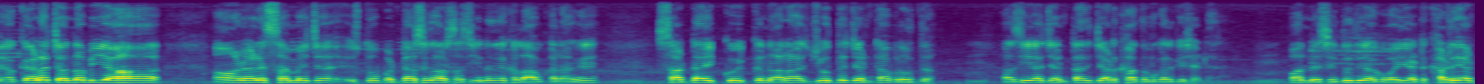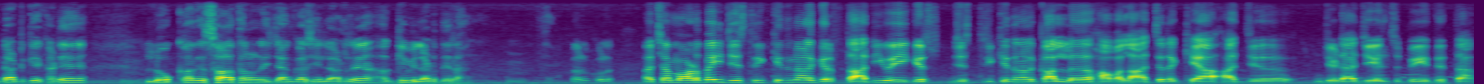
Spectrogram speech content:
ਆ ਕਹਿਣਾ ਚਾਹੁੰਦਾ ਵੀ ਆਹ ਆਉਣ ਵਾਲੇ ਸਮੇਂ 'ਚ ਇਸ ਤੋਂ ਵੱਡਾ ਸੰਘਰਸ਼ ਅਸੀਂ ਇਹਨਾਂ ਦੇ ਖਿਲਾਫ ਕਰਾਂਗੇ। ਸਾਡਾ ਇੱਕੋ ਇੱਕ ਨਾਰਾ ਯੁੱਧ ਏਜੰਟਾਂ ਵਿਰੁੱਧ। ਅਸੀਂ ਏਜੰਟਾਂ ਦੀ ਜੜ ਖਤਮ ਕਰਕੇ ਛੱਡਾਂਗੇ ਭਾਨੇ ਸਿੱਧੂ ਦੀ ਅਗਵਾਈ ਹੇਠ ਖੜੇ ਆ ਡਟ ਕੇ ਖੜੇ ਆ। ਲੋਕਾਂ ਦੇ ਸਾਥ ਨਾਲ ਹੀ ਜੰਗ ਅਸੀਂ ਲੜ ਰਹੇ ਆ ਅੱਗੇ ਵੀ ਲੜਦੇ ਰਹਾਂਗੇ। ਬਿਲਕੁਲ। ਅੱਛਾ ਮੌੜ ਬਾਈ ਜਿਸ ਤਰੀਕੇ ਦੇ ਨਾਲ ਗ੍ਰਿਫਤਾਰੀ ਹੋਈ ਗਿਸ- ਜਿਸ ਤਰੀਕੇ ਦੇ ਨਾਲ ਕੱਲ ਹਵਾਲਾਤ 'ਚ ਰੱਖਿਆ ਅੱਜ ਜਿਹੜਾ ਜੇਲ੍ਹ 'ਚ ਭੇਜ ਦਿੱਤਾ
